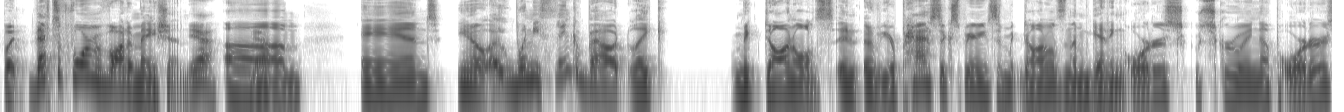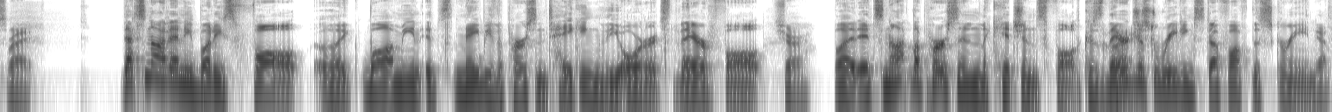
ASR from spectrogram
but that's a form of automation. Yeah, yeah. Um, and you know uh, when you think about like McDonald's and of your past experience at McDonald's and them getting orders, screwing up orders, Right. that's not anybody's fault. Like, well, I mean, it's maybe the person taking the order; it's their fault, Sure. but it's not the person in the kitchen's fault because they're Right. just reading stuff off the screen. Yep.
